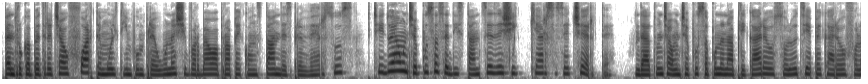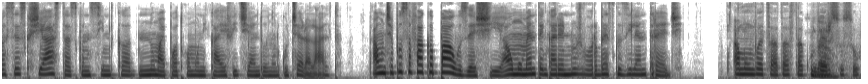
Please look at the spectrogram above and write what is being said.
Pentru că petreceau foarte mult timp împreună și vorbeau aproape constant despre Versus, cei doi au început să se distanțeze și chiar să se certe. De atunci au început să pună în aplicare o soluție pe care o folosesc și astăzi când simt că nu mai pot comunica eficient unul cu celălalt. Au început să facă pauze și au momente în care nu-și vorbesc zile întregi. Am învățat asta cu Da. versusul.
